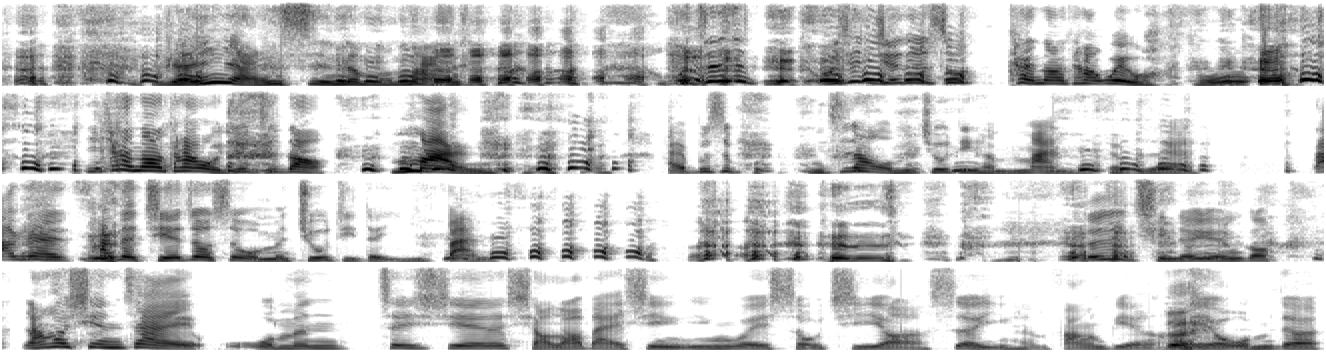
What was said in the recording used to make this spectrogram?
仍然是那么慢。我真是，我是觉得说，看到他为我服务，一看到他我就知道慢，还不是普。你知道我们 Judy 很慢，对不对？大概 他的节奏是我们 Judy 的一半，都是请的员工。然后现在我们这些小老百姓，因为手机啊摄影很方便，还有我们的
